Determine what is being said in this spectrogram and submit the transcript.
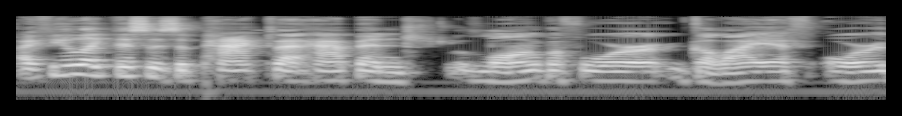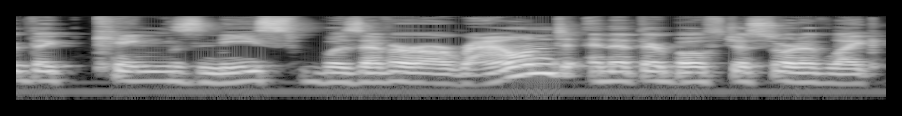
I feel like this is a pact that happened long before Goliath or the king's niece was ever around, and that they're both just sort of like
